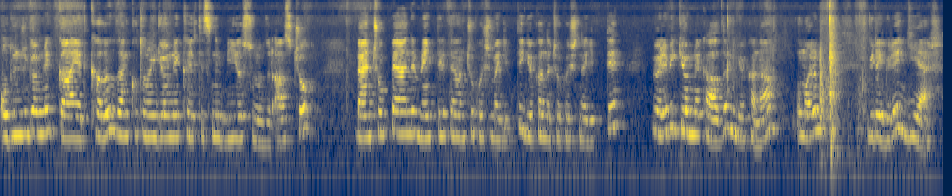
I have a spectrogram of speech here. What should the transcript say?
oduncu gömlek gayet kalın. Zaten Koton'un gömlek kalitesini biliyorsunuzdur az çok. Ben çok beğendim. Renkleri falan çok hoşuma gitti. Gökhan da çok hoşuna gitti. Böyle bir gömlek aldım Gökhan'a. Umarım güle güle giyer.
